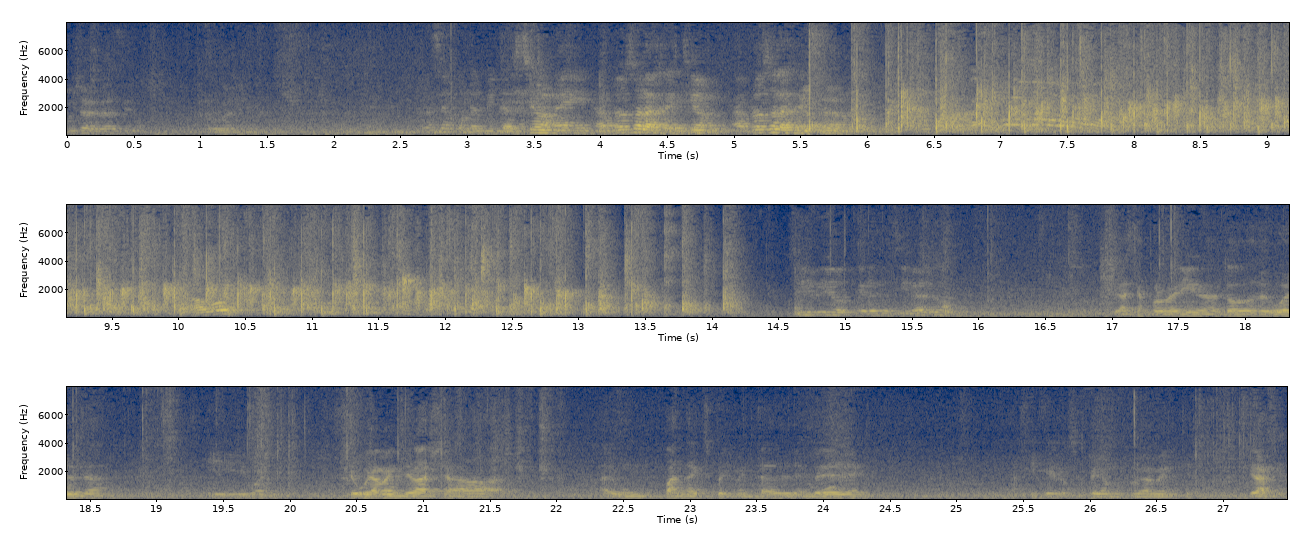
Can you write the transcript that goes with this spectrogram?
Muchas gracias. Gracias por la invitación, eh. aplauso a la gestión, aplauso a la gestión. Gracias por venir a todos de vuelta. Y bueno, seguramente vaya algún panda experimental en breve. Así que los esperamos nuevamente. Gracias.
